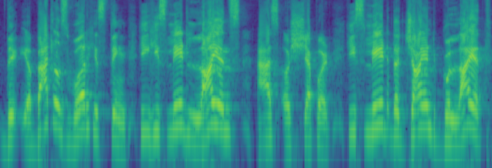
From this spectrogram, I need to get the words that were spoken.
the uh, battles were his thing. He, he slayed lions as a shepherd, he slayed the giant Goliath.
